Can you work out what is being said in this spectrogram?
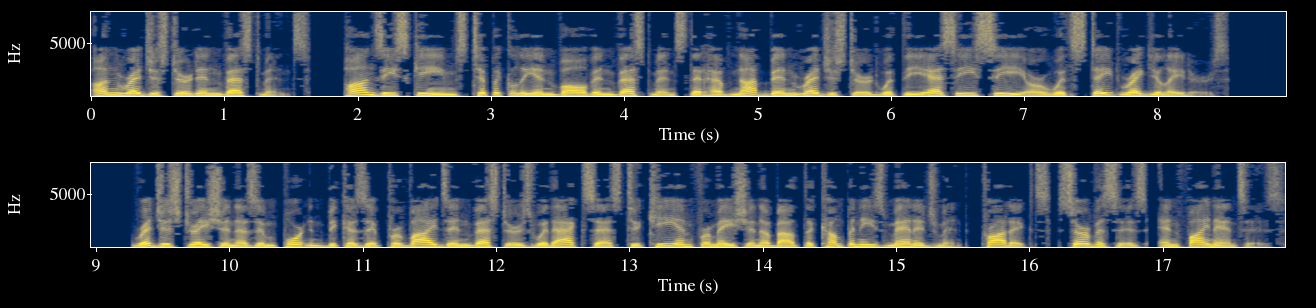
Unregistered investments. Ponzi schemes typically involve investments that have not been registered with the SEC or with state regulators. Registration is important because it provides investors with access to key information about the company's management, products, services, and finances.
